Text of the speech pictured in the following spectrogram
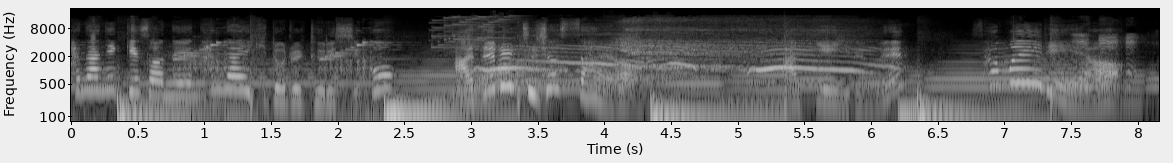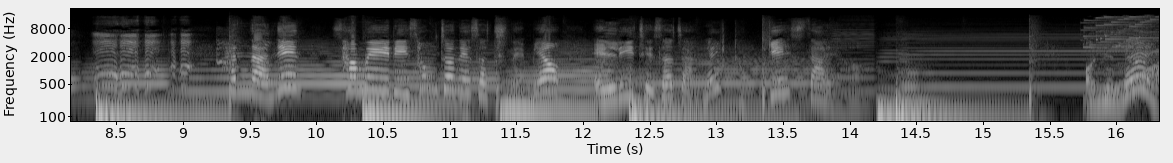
하나님께서는 한나의 기도를 들으시고 아들을 주셨어요. 아기의 이름은 사무엘이에요. 한나는 사무엘이 성전에서 지내며 엘리 제사장을 돕게 했어요. 어느 날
